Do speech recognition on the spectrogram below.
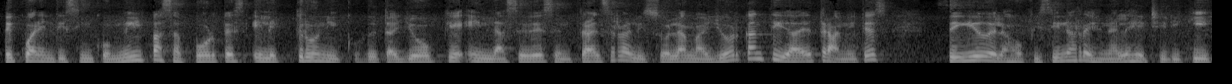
de 45 mil pasaportes electrónicos. Detalló que en la sede central se realizó la mayor cantidad de trámites, seguido de las oficinas regionales de Chiriquí.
